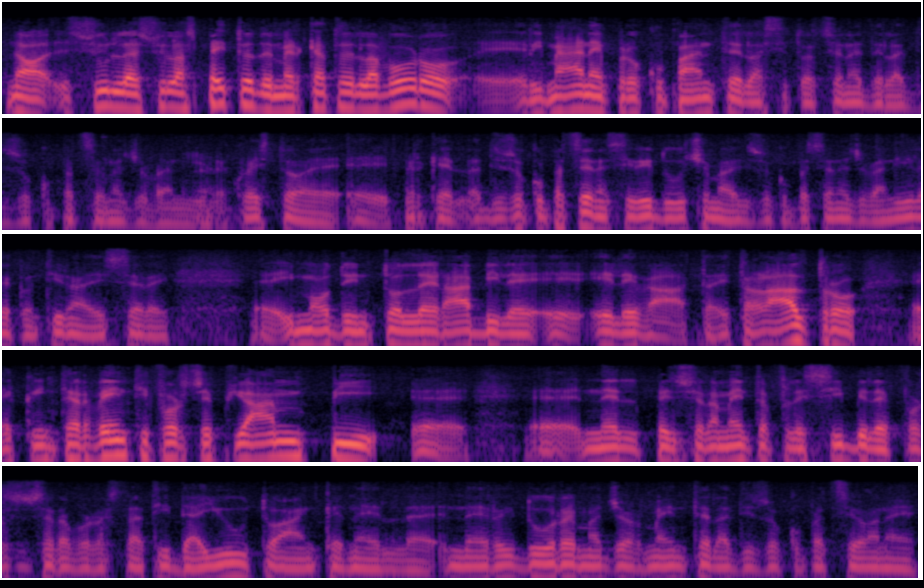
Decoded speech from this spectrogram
no, sul, sull'aspetto del mercato del lavoro eh, rimane preoccupante la situazione della disoccupazione giovanile, questo è, è, perché la disoccupazione si riduce ma la disoccupazione giovanile continua a essere eh, in modo intollerabile e elevata. E tra l'altro ecco, interventi forse più ampi eh, eh nel pensionamento flessibile forse sarebbero stati d'aiuto anche nel, nel ridurre maggiormente la disoccupazione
